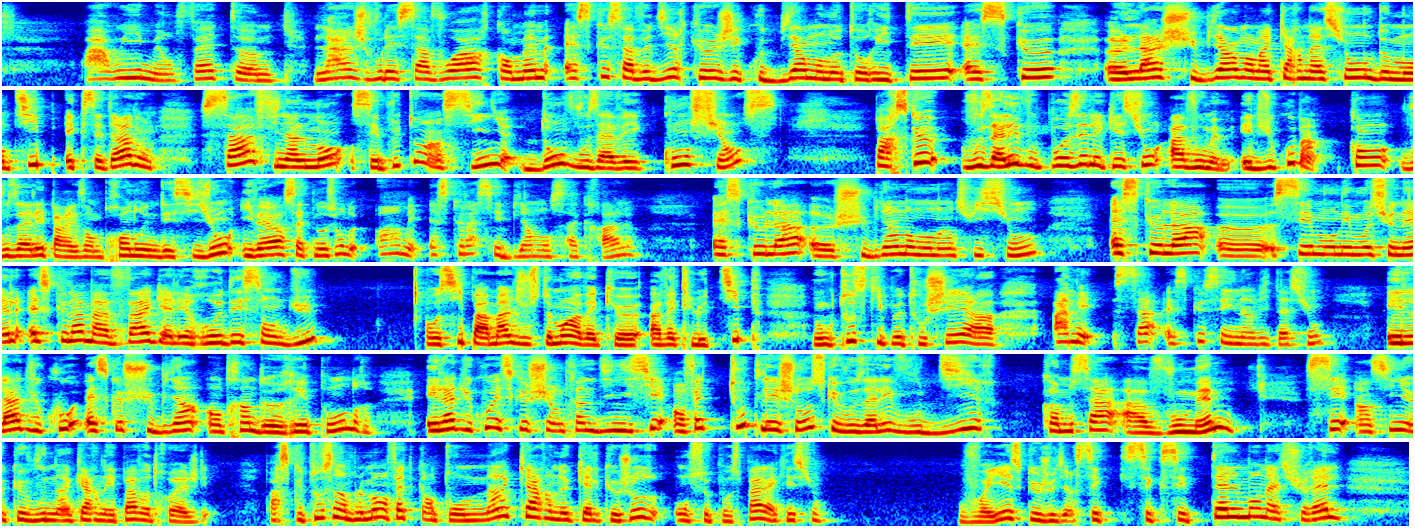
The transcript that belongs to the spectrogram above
ah oui, mais en fait, euh, là, je voulais savoir quand même, est-ce que ça veut dire que j'écoute bien mon autorité? Est-ce que euh, là, je suis bien dans l'incarnation de mon type, etc. Donc ça, finalement, c'est plutôt un signe dont vous avez conscience parce que vous allez vous poser les questions à vous-même. Et du coup, ben, quand vous allez, par exemple, prendre une décision, il va y avoir cette notion de « Ah, mais est-ce que là, c'est bien mon sacral? Est-ce que là, euh, je suis bien dans mon intuition? Est-ce que là, c'est mon émotionnel? Est-ce que là, ma vague, elle est redescendue? Aussi pas mal justement avec, euh, avec le type, donc tout ce qui peut toucher à ah mais ça, est-ce que c'est une invitation? Et là du coup, est-ce que je suis bien en train de répondre? Et là du coup, est-ce que je suis en train d'initier? En fait, toutes les choses que vous allez vous dire comme ça à vous-même, c'est un signe que vous n'incarnez pas votre HD. Parce que tout simplement, en fait, quand on incarne quelque chose, on ne se pose pas la question. Vous voyez ce que je veux dire? C'est que c'est tellement naturel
